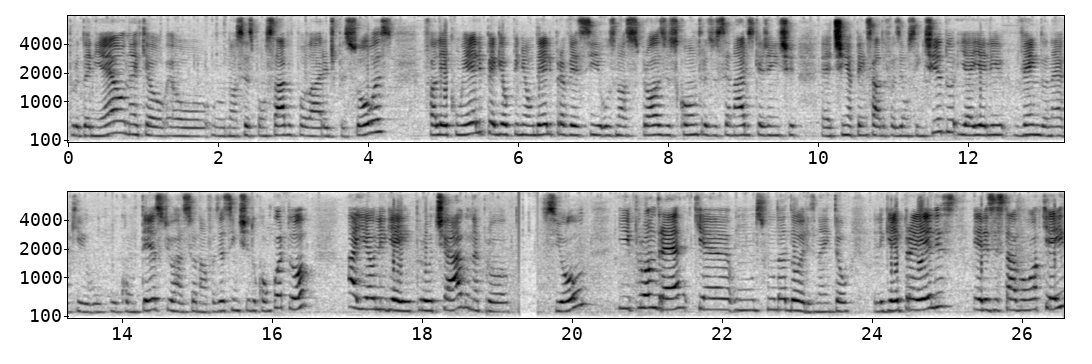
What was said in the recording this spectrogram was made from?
pro Daniel, né, que é, o, é o, o nosso responsável pela área de pessoas, Falei com ele, peguei a opinião dele para ver se os nossos prós e os contras, os cenários que a gente é, tinha pensado faziam sentido. E aí ele vendo né, que o, o contexto e o racional fazia sentido, concordou Aí eu liguei pro Thiago, né, pro CEO, e pro André, que é um dos fundadores, né? Então, eu liguei para eles, eles estavam ok,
